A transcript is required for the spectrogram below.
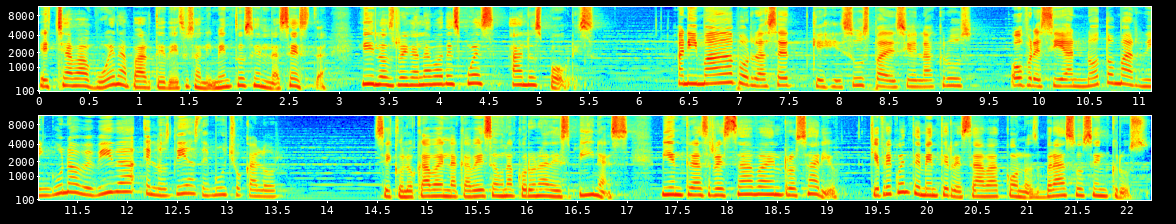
echaba buena parte de esos alimentos en la cesta y los regalaba después a los pobres. Animada por la sed que Jesús padeció en la cruz, ofrecía no tomar ninguna bebida en los días de mucho calor. Se colocaba en la cabeza una corona de espinas mientras rezaba en rosario que frecuentemente rezaba con los brazos en cruz.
